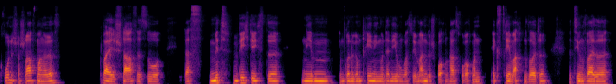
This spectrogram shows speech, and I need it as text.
chronischer Schlafmangel ist, weil Schlaf ist so das mit wichtigste neben im Grunde genommen Training und Ernährung, was du eben angesprochen hast, worauf man extrem achten sollte. Beziehungsweise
